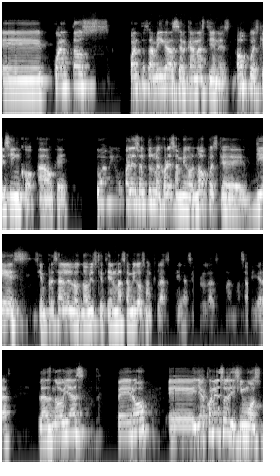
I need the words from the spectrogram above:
eh, ¿cuántos, cuántas amigas cercanas tienes? No, pues que cinco. Ah, ok. ¿Tú, amigo, cuáles son tus mejores amigos? No, pues que 10. Siempre salen los novios que tienen más amigos, aunque las amigas siempre las, más amigueras. Las novias, pero eh, ya con eso decimos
